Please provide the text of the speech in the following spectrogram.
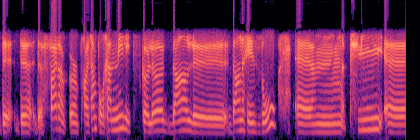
de, de, de faire un, programme pour ramener les psychologues dans le dans le réseau, euh, puis euh,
